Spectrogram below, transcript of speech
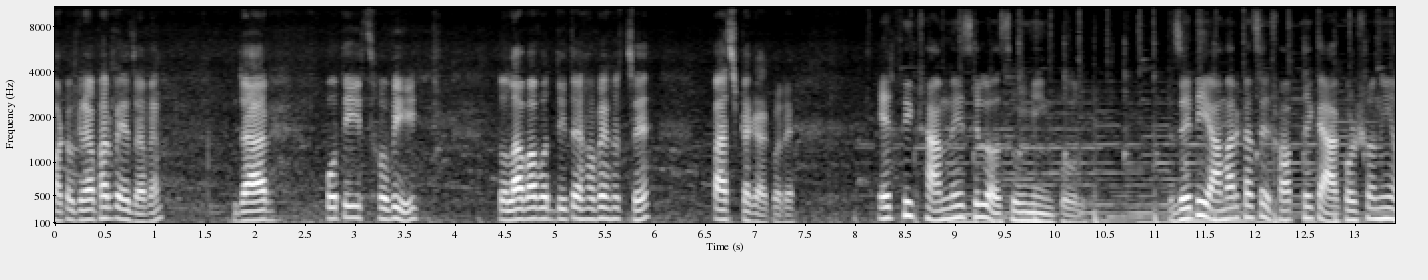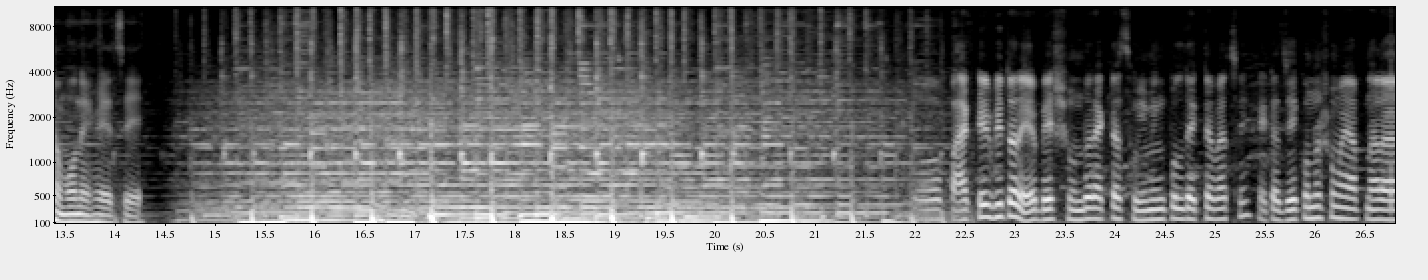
ফটোগ্রাফার পেয়ে যাবেন, যার প্রতি ছবি তোলা বাবদ দিতে হবে হচ্ছে পাঁচ টাকা করে। এর ঠিক সামনেই ছিল সুইমিং পুল যেটি আমার কাছে সব থেকে আকর্ষণীয় মনে হয়েছে। তো পার্কটির ভিতরে বেশ সুন্দর একটা সুইমিং পুল দেখতে পাচ্ছি। এটা যে কোনো সময় আপনারা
